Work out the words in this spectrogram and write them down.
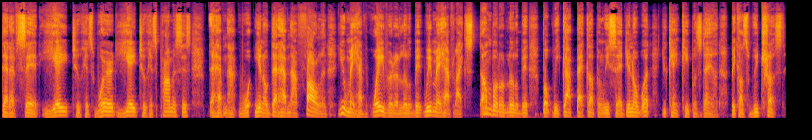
that have said yea to his word, yea to his promises that have not, you know, that have not fallen. You may have wavered a little bit. We may have like stumbled a little bit, but we got back up and we said, you know what? You can't keep us down because we trust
